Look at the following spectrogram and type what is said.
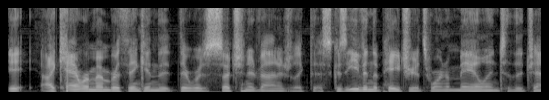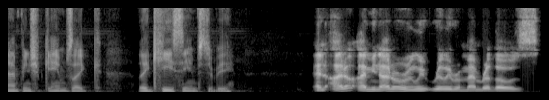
it, I can't remember thinking that there was such an advantage like this because even the Patriots weren't a mail into the championship games like like he seems to be. And I don't. I mean, I don't really really remember those.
